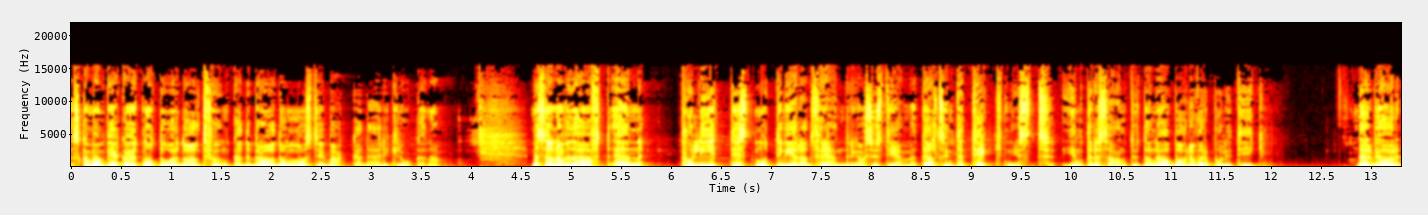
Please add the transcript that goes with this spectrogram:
ska man peka ut något år då allt funkade bra, då måste vi backa där i krokarna. Men sen har vi haft en politiskt motiverad förändring av systemet. Det är alltså inte tekniskt intressant utan det har bara varit politik. Där vi har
